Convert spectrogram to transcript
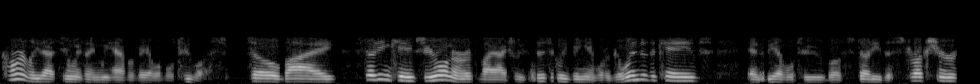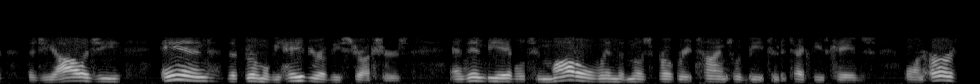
currently that's the only thing we have available to us. So by studying caves here on Earth, by actually physically being able to go into the caves and be able to both study the structure, the geology, and the thermal behavior of these structures, and then be able to model when the most appropriate times would be to detect these caves on Earth,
